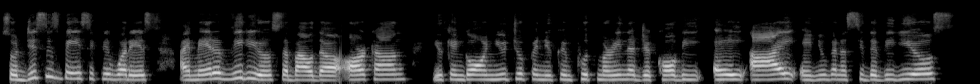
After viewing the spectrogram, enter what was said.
So this is basically what is i made a videos about the archon. You can go on youtube and you can put marina jacobi ai and you're gonna see the videos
